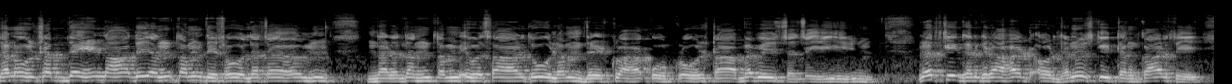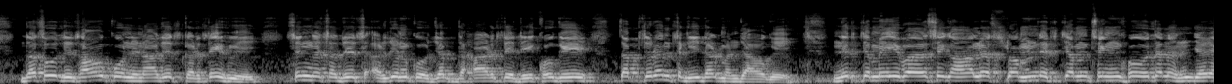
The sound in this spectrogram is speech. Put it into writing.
धनु शब्द नादयंतम दिशो दश। नरदंतम इव शार्दूलम दृष्टवा को क्रोष्टा भविष्य रथ की घरघराहट और धनुष की टंकार से दसों दिशाओं को निनादित करते हुए सिंह सदृश अर्जुन को जब दहाड़ते देखोगे, तब तुरंत गीदड़ बन जाओगे। नित्य नित्यमेव सिगाल स्व नित्यम सिंहो धनंजय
